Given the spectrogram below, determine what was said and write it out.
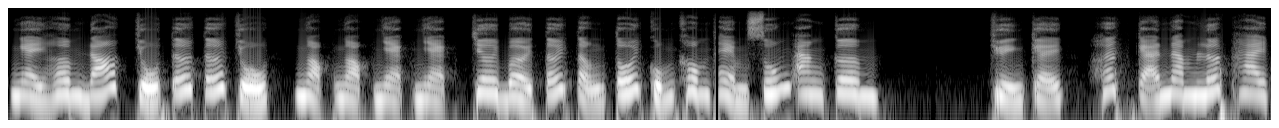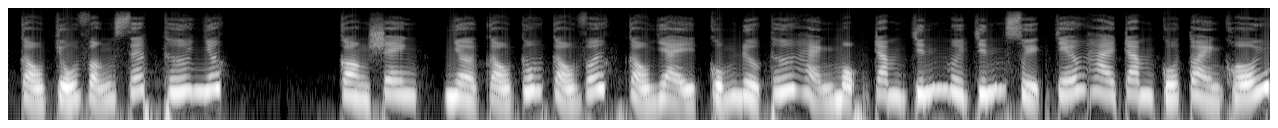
Ngày hôm đó, chủ tớ tớ chủ, ngọt ngọt nhạt nhạt, chơi bời tới tận tối cũng không thèm xuống ăn cơm. Chuyện kể, hết cả năm lớp 2, cậu chủ vẫn xếp thứ nhất. Còn Sen, nhờ cậu cứu cậu vớt cậu dậy cũng được thứ hạng 199 xuyệt chéo 200 của toàn khối.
